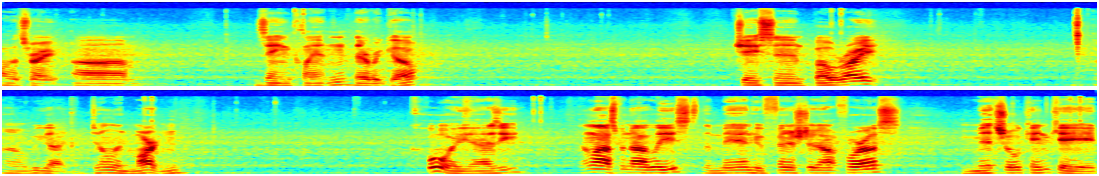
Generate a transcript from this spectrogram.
Oh, that's right. Um, Zane Clanton. There we go. Jason Boatwright. Uh, we got Dylan Martin. Coy Yazzie. And last but not least, the man who finished it out for us, Mitchell Kincaid.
